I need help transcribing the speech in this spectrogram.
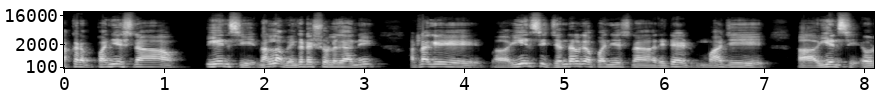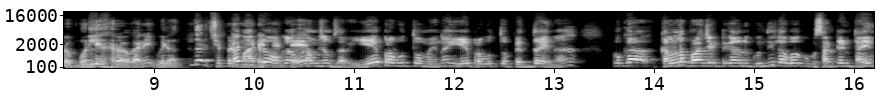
అక్కడ పనిచేసిన ఏఎన్సి నల్ల వెంకటేశ్వర్లు కానీ అట్లాగే ఈఎన్సీ జనరల్గా పనిచేసిన రిటైర్డ్ మాజీ ఈఎన్సీ ఎవరో మురళీధరరావు కానీ వీళ్ళందరూ చెప్పిన మాట అంశం సార్ ఏ ప్రభుత్వం అయినా ఏ ప్రభుత్వ పెద్ద అయినా ఒక కళ్ళ ప్రాజెక్ట్గా అనుకుంది లేదా ఒక certain time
